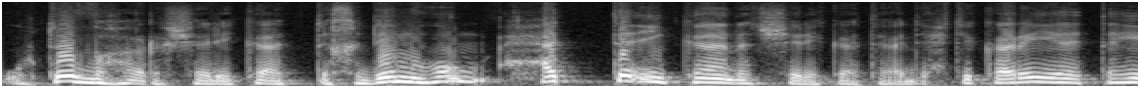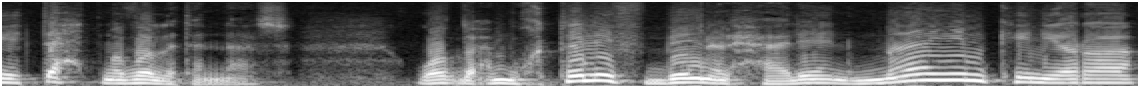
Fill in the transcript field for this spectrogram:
وتظهر شركات تخدمهم حتى إن كانت الشركات هذه احتكارية هي تحت مظلة الناس. وضع مختلف بين الحالين ما يمكن يرى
